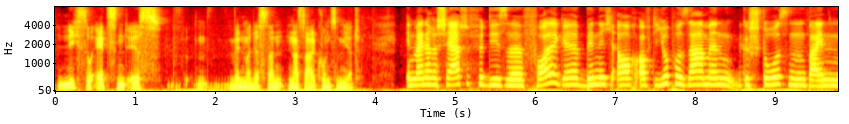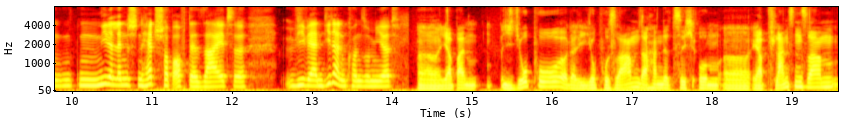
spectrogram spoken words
nicht so ätzend ist, wenn man das dann nasal konsumiert. In meiner Recherche für diese Folge bin ich auch auf die Jopo-Samen gestoßen bei einem niederländischen Headshop auf der Seite. Wie werden die dann konsumiert? Äh, ja, beim Jopo oder die Jopo-Samen, da handelt es sich um äh, ja, Pflanzensamen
